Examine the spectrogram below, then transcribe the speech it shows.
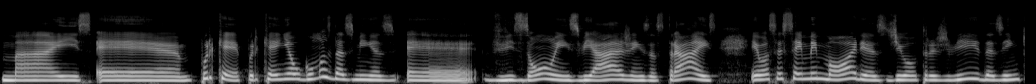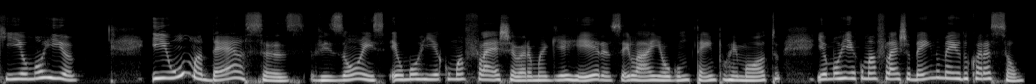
Mas é... por quê? Porque em algumas das minhas é, visões, viagens astrais, eu acessei memórias de outras vidas em que eu morria. E uma dessas visões, eu morria com uma flecha. Eu era uma guerreira, sei lá, em algum tempo remoto. E eu morria com uma flecha bem no meio do coração.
